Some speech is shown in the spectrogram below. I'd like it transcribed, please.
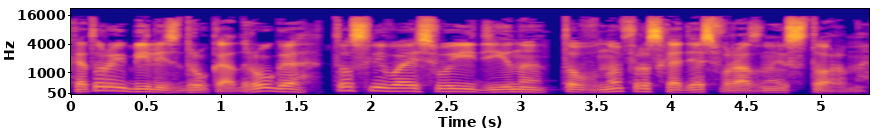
которые бились друг от друга, то сливаясь воедино, то вновь расходясь в разные стороны.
